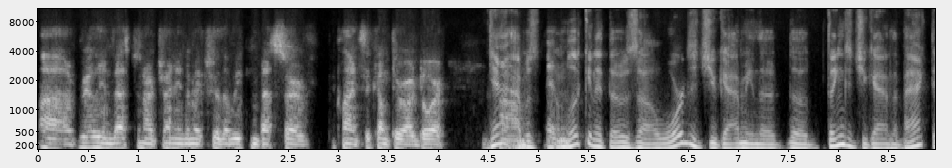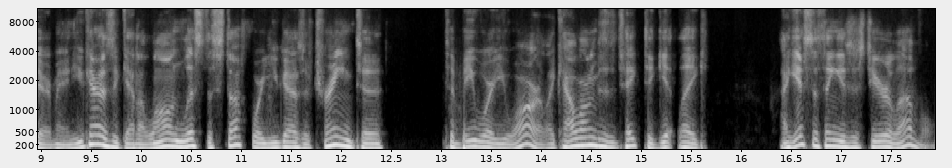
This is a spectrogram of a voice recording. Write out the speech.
uh, really invest in our training to make sure that we can best serve the clients that come through our door. Yeah, um, I was. And, I'm looking at those uh, awards that you got. I mean, the the things that you got in the back there, man. You guys have got a long list of stuff where you guys have trained to to be where you are. Like, how long does it take to get like? I guess the thing is, is to your level.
